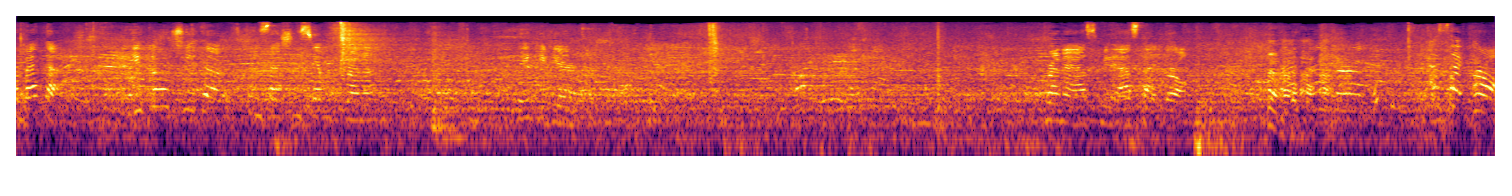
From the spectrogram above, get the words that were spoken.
Rebecca, can you go to the concession stand with Brenna? Thank you, dear. Brenna asked me to ask that girl. ask that girl.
